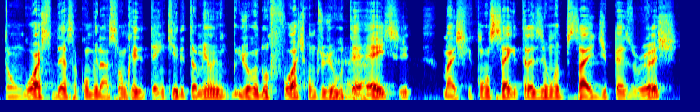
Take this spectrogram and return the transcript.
Então gosto dessa combinação que ele tem, que ele também é um jogador forte contra o jogo terrestre, mas que consegue trazer um upside de pass rush.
